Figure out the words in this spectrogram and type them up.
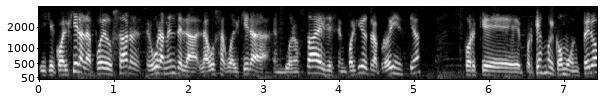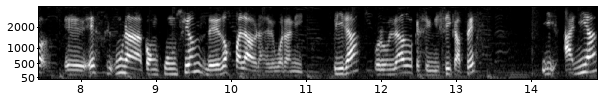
y que cualquiera la puede usar, seguramente la, la usa cualquiera en Buenos Aires, en cualquier otra provincia, porque, porque es muy común, pero eh, es una conjunción de dos palabras del guaraní. Pirá, por un lado, que significa pez, y añá,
